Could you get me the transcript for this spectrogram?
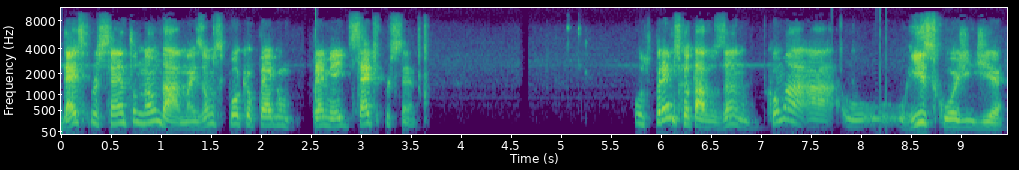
10% não dá, mas vamos supor que eu pegue um prêmio aí de 7%. Os prêmios que eu estava usando, como a, a, o, o, risco hoje em dia,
